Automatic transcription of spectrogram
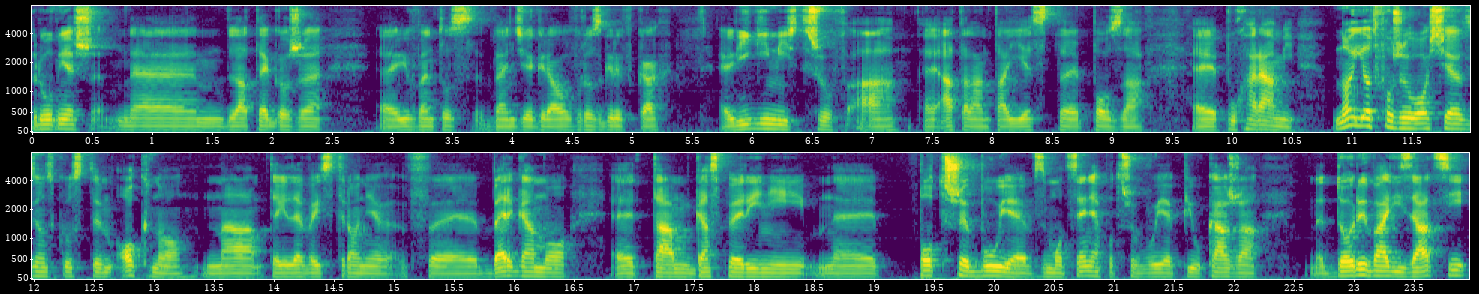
również e, dlatego, że e, Juventus będzie grał w rozgrywkach Ligi Mistrzów, a Atalanta jest poza pucharami. No i otworzyło się w związku z tym okno na tej lewej stronie w Bergamo. Tam Gasperini potrzebuje wzmocnienia, potrzebuje piłkarza do rywalizacji.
